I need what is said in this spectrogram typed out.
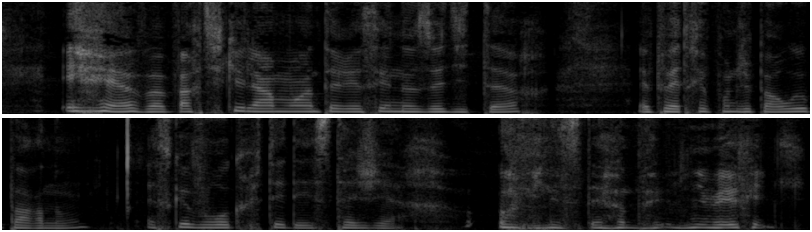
et elle va particulièrement intéresser nos auditeurs. Elle peut être répondue par oui ou par non. Est-ce que vous recrutez des stagiaires au ministère du numérique?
